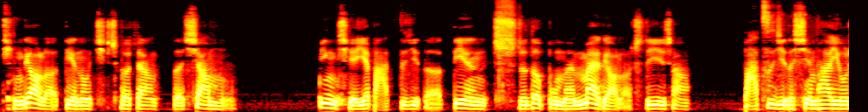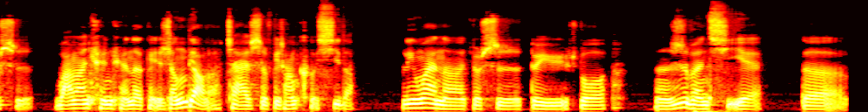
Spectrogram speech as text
停掉了电动汽车这样子的项目，并且也把自己的电池的部门卖掉了，实际上把自己的先发优势完完全全的给扔掉了，这还是非常可惜的。另外呢，就是对于说嗯日本企业的。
